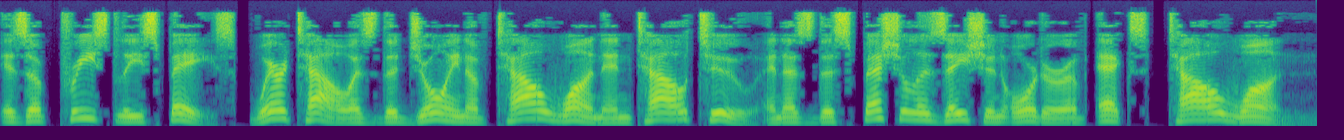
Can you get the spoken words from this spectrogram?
is a Priestley space, where tau is the join of tau 1 and tau 2 and is the specialization order of X tau 1.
